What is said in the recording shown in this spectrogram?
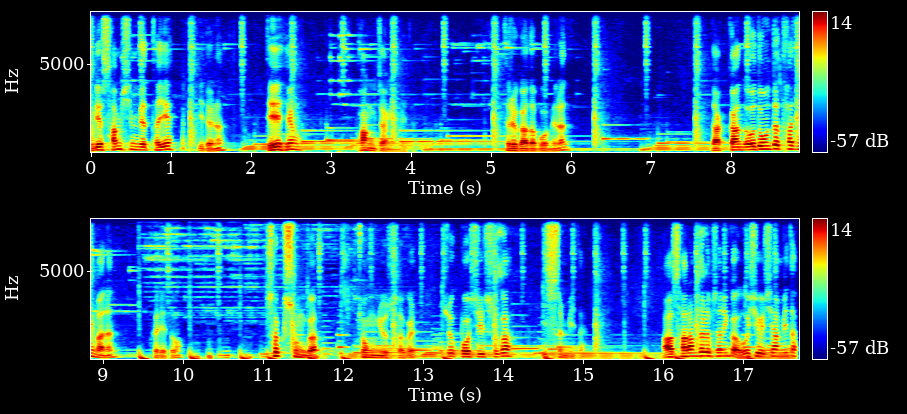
무려 30m에 이르는 대형 광장입니다. 들어가다 보면은 약간 어두운 듯 하지만은 그래도 석순과 종류석을 쭉 보실 수가 있습니다. 아 사람들 없으니까 어시어시합니다.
